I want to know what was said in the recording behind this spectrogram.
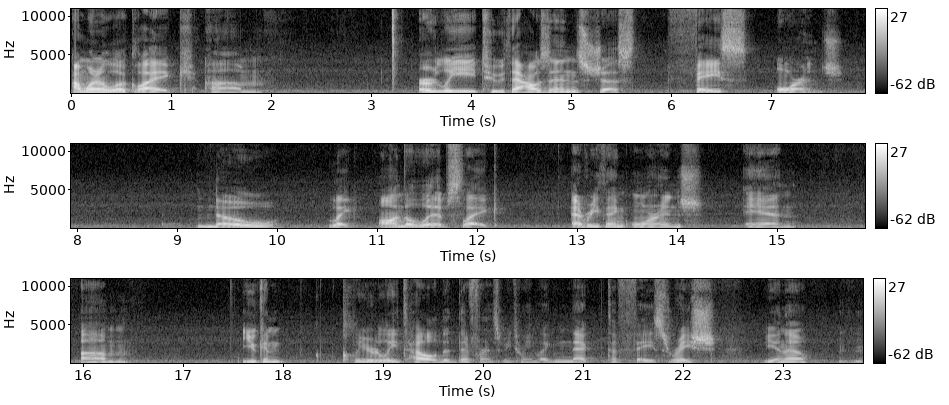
I want to look like um, early 2000s, just face orange. No, like on the lips, like everything orange, and um, you can clearly tell the difference between like neck to face race, you know? hmm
